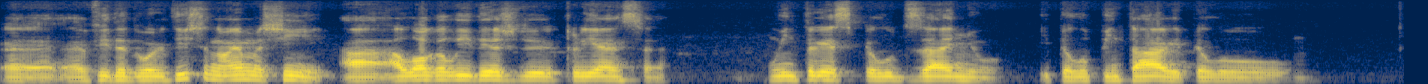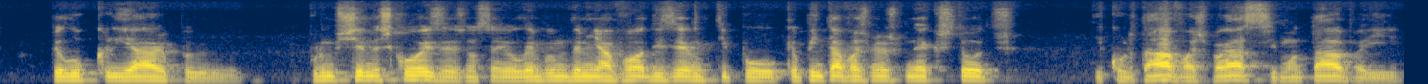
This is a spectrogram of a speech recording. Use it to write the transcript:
eh, a, vida do artista, não é? Mas sim, há, há, logo ali desde criança um interesse pelo desenho e pelo pintar e pelo, pelo criar, por, por mexer nas coisas, não sei, eu lembro-me da minha avó dizer-me tipo, que eu pintava os meus bonecos todos e cortava os braços e montava e,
